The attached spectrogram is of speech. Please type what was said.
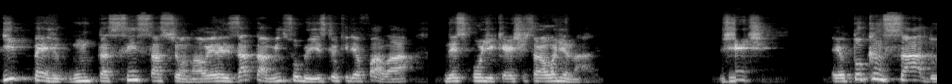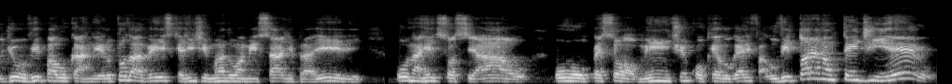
Que pergunta sensacional. Era exatamente sobre isso que eu queria falar nesse podcast extraordinário. Gente, eu tô cansado de ouvir Paulo Carneiro toda vez que a gente manda uma mensagem para ele, ou na rede social, ou pessoalmente, em qualquer lugar, ele fala: o Vitória não tem dinheiro,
